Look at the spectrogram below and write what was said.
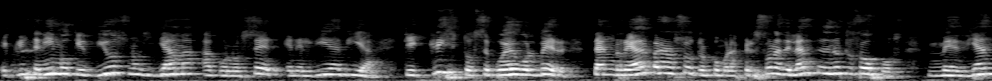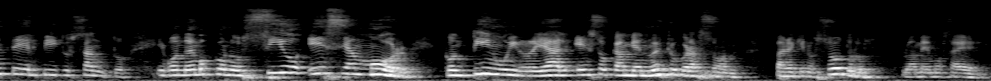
El cristianismo que Dios nos llama a conocer en el día a día, que Cristo se puede volver tan real para nosotros como las personas delante de nuestros ojos mediante el Espíritu Santo. Y cuando hemos conocido ese amor continuo y real, eso cambia nuestro corazón para que nosotros lo amemos a Él.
